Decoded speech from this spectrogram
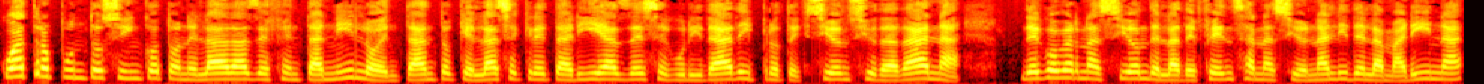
4.5 toneladas de fentanilo, en tanto que las Secretarías de Seguridad y Protección Ciudadana, de Gobernación, de la Defensa Nacional y de la Marina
